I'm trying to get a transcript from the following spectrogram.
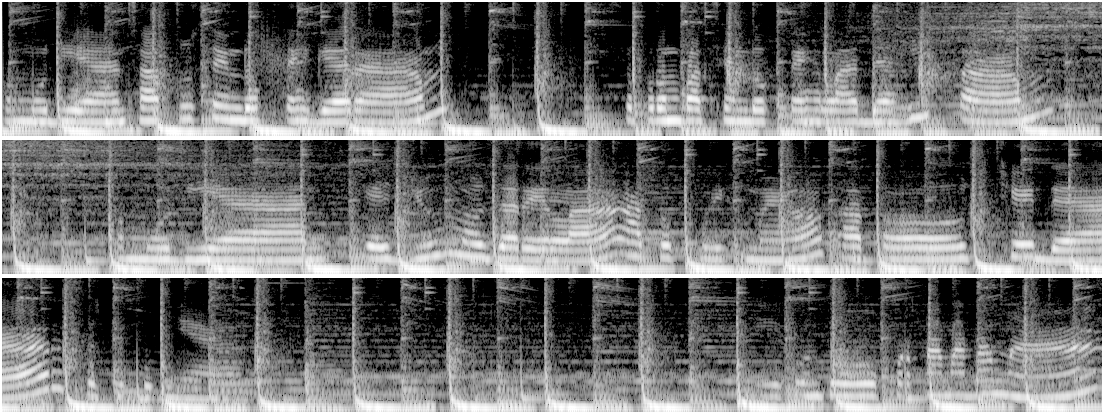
kemudian satu sendok teh garam seperempat sendok teh lada hitam kemudian keju mozzarella atau quick melt atau cheddar secukupnya. Untuk pertama-tama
